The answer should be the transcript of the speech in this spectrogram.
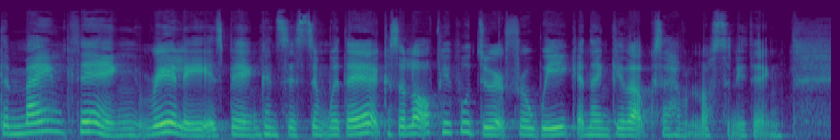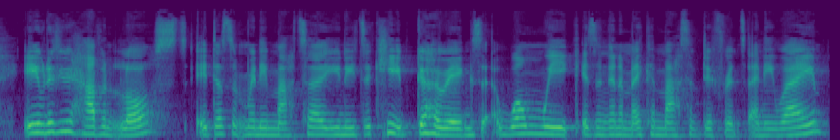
The main thing really is being consistent with it because a lot of people do it for a week and then give up because they haven't lost anything. Even if you haven't lost, it doesn't really matter. You need to keep going. So one week isn't going to make a massive difference anyway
